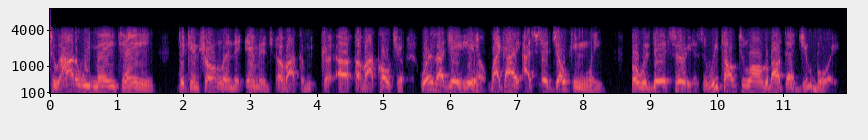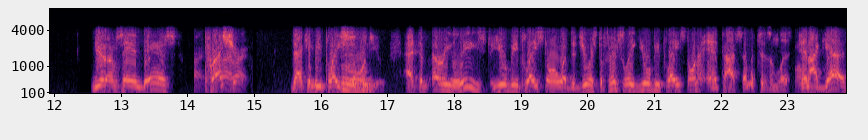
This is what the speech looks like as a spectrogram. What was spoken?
to how do we maintain the control and the image of our uh, of our culture. Where's our JDL? Like I, I said jokingly, but was dead serious. And we talked too long about that Jew boy. You know what I'm saying? There's right, pressure right, right. that can be placed mm-hmm. on you. At the very least, you'll be placed on what the Jewish Defense League. You'll be placed on an anti-Semitism list, and I guess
